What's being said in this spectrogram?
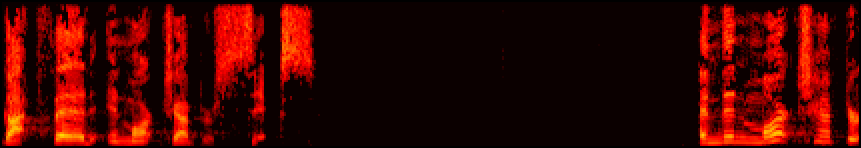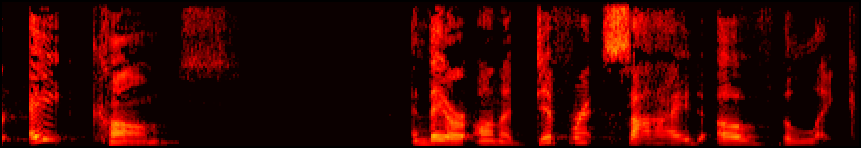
got fed in Mark chapter 6. And then Mark chapter 8 comes, and they are on a different side of the lake.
